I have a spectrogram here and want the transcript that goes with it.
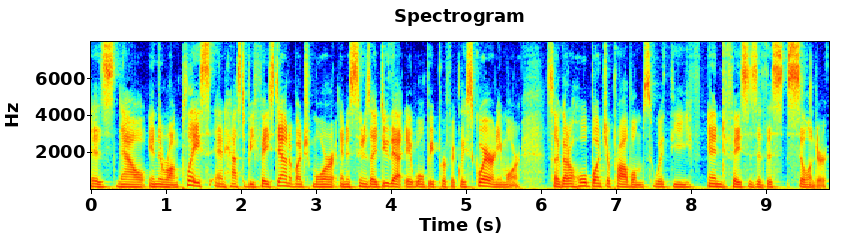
is now in the wrong place and has to be faced down a bunch more. And as soon as I do that, it won't be perfectly square anymore. So I've got a whole bunch of problems with the end faces of this cylinder.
